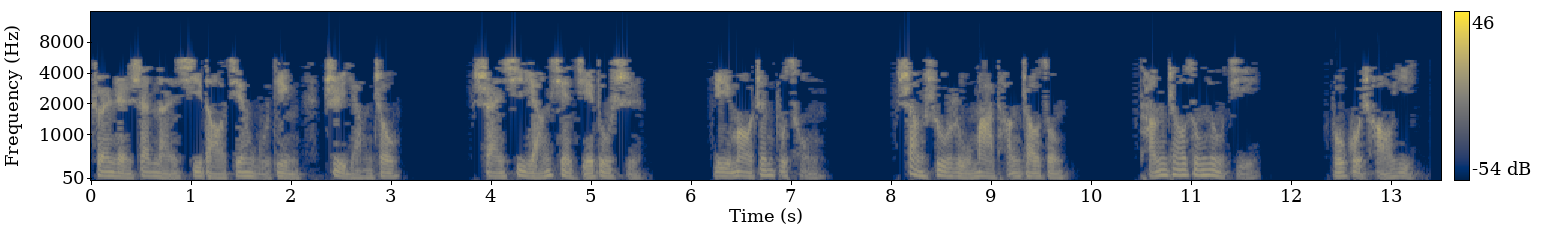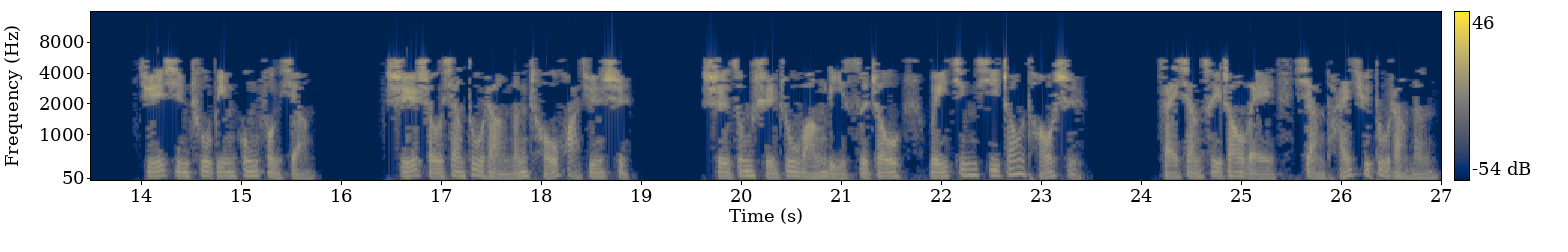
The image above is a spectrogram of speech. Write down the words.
专任山南西道兼武定至扬州、陕西洋县节度使。李茂贞不从，上书辱骂唐昭宗。唐昭宗怒极，不顾朝议，决心出兵攻凤翔，使首相杜让能筹划军事，使宗室诸王李嗣周为京西招讨使。宰相崔昭伟想排去杜让能，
